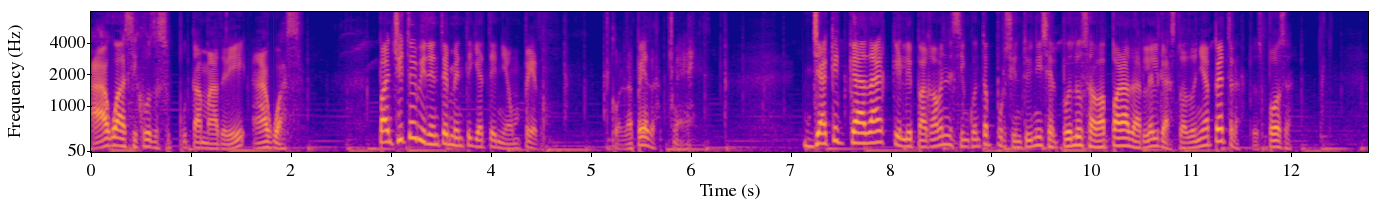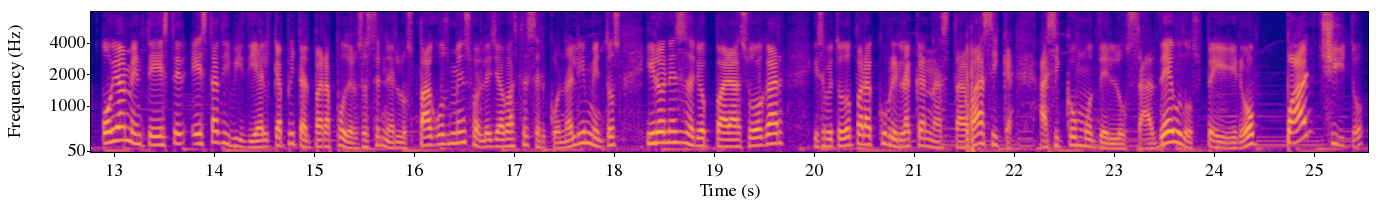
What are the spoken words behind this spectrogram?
Aguas, hijos de su puta madre, aguas. Panchito evidentemente ya tenía un pedo. Con la peda. Eh. Ya que cada que le pagaban el 50% inicial pues lo usaba para darle el gasto a doña Petra, su esposa. Obviamente este, esta dividía el capital para poder sostener los pagos mensuales y abastecer con alimentos y lo necesario para su hogar y sobre todo para cubrir la canasta básica, así como de los adeudos. Pero Panchito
